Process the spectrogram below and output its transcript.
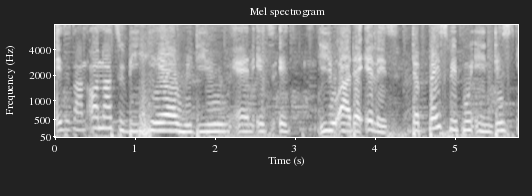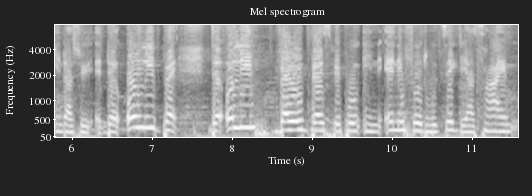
It is an honor to be here with you, and it's it. You are the illest, the best people in this industry. The only the only very best people in any field will take their time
